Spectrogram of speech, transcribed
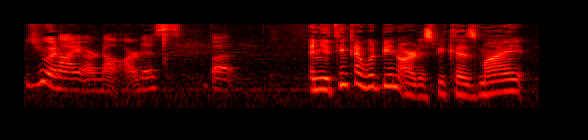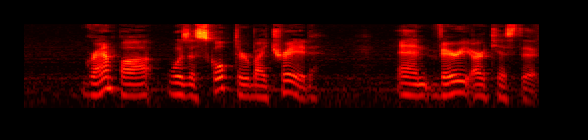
you and I are not artists, but And you'd think I would be an artist because my grandpa was a sculptor by trade and very artistic.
